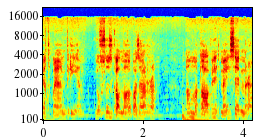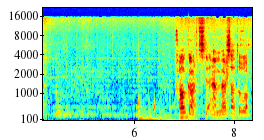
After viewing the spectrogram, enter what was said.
Yatmayan biriyəm. Yoxsuz qalmağı bacarıram. Amma dava etməyi sevmirəm. Xalq artisti Ənvər Sadıqov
